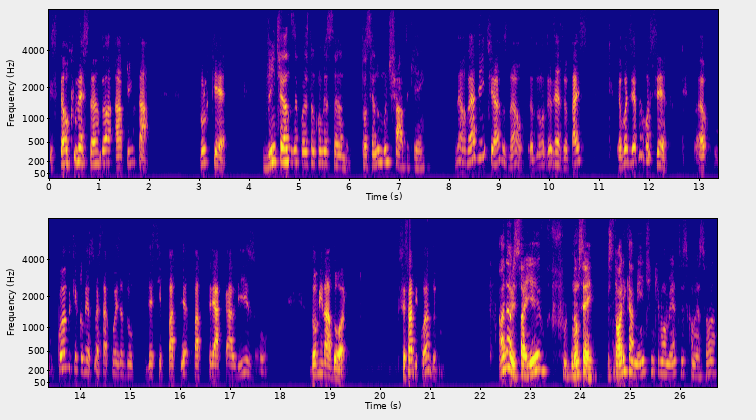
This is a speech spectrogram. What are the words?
estão começando a, a pintar. Por quê? 20 anos depois estão começando. Estou sendo muito chato aqui, hein? Não, não é 20 anos, não. Eu vou dizer, eu, faz, eu vou dizer para você, é, quando que começou essa coisa do, desse patriarcalismo dominador? Você sabe quando? Ah, não, isso aí, não sei. Historicamente, em que momento isso começou?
